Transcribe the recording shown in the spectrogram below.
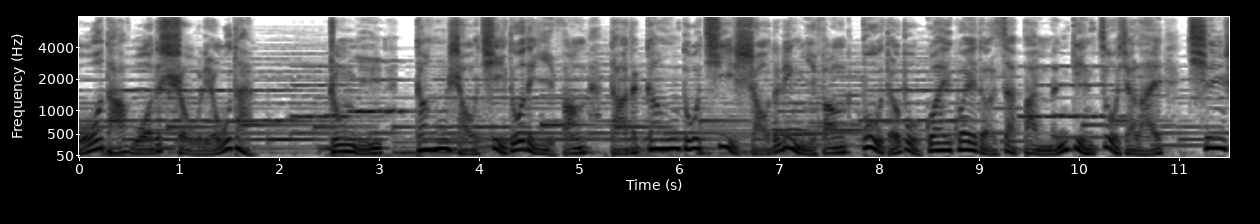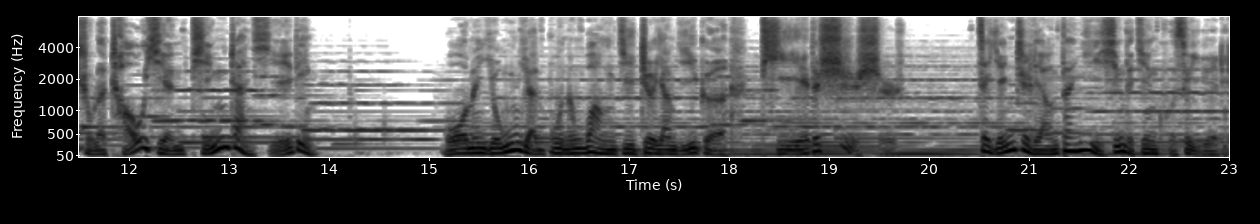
我打我的手榴弹。终于，刚少气多的一方打得刚多气少的另一方，不得不乖乖地在板门店坐下来，签署了朝鲜停战协定。我们永远不能忘记这样一个铁的事实：在研制两弹一星的艰苦岁月里，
